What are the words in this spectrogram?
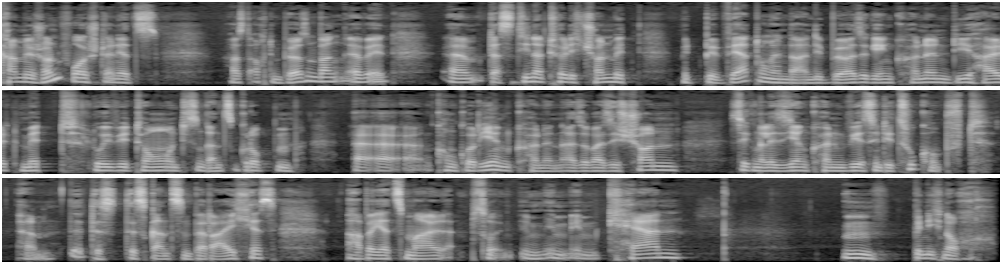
kann mir schon vorstellen jetzt hast auch den Börsenbanken erwähnt, ähm, dass die natürlich schon mit, mit Bewertungen da an die Börse gehen können, die halt mit Louis Vuitton und diesen ganzen Gruppen äh, äh konkurrieren können. Also weil sie schon signalisieren können, wir sind die Zukunft ähm, des, des ganzen Bereiches. Aber jetzt mal so im, im, im Kern mh, hm, bin ich noch,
